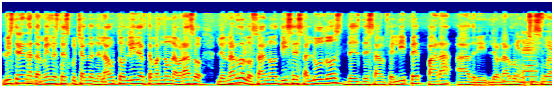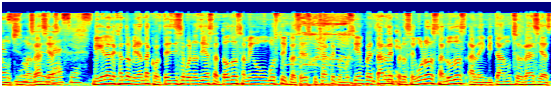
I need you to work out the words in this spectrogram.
Luis Triana también lo está escuchando en el auto. Líder, te mando un abrazo. Leonardo Lozano dice saludos desde San Felipe para Adri. Leonardo, Gracias, muchísimas, muchísimas gracias. gracias. Miguel Alejandro Miranda Cortés dice buenos días a todos. Amigo, un gusto y placer escucharte como siempre. Tarde, pero seguro. Saludos a la invitada. Muchas gracias.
